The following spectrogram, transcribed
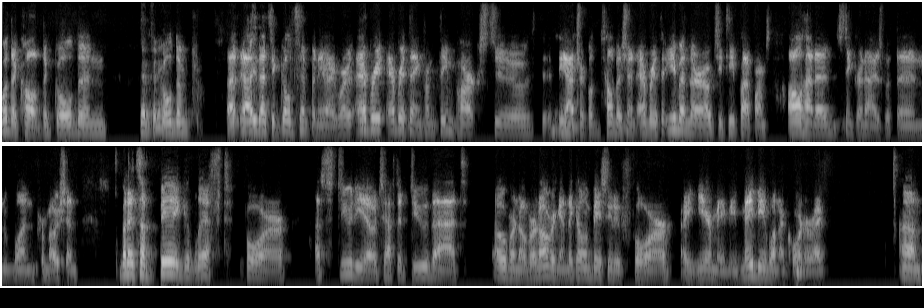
what they call it, the golden symphony. Golden. Uh, uh that's a gold symphony, right? Where every everything from theme parks to theatrical television, everything, even their OTT platforms, all had to synchronize within one promotion. But it's a big lift for a studio to have to do that over and over and over again. They can only basically do four a year, maybe, maybe one a quarter, right? Um,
